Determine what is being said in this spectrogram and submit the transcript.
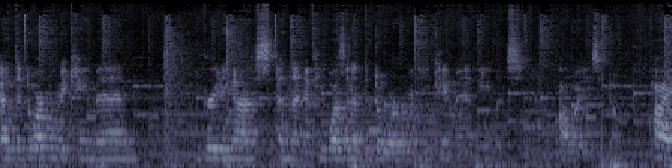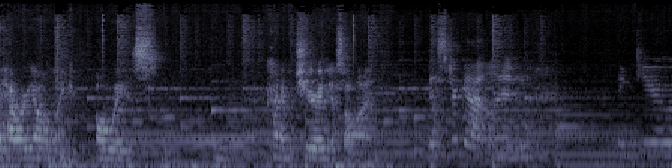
at the door when we came in, greeting us, and then if he wasn't at the door when he came in, he was always, you know, hi, how are y'all? Like always, kind of cheering us on. Mr. Gatlin, thank you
